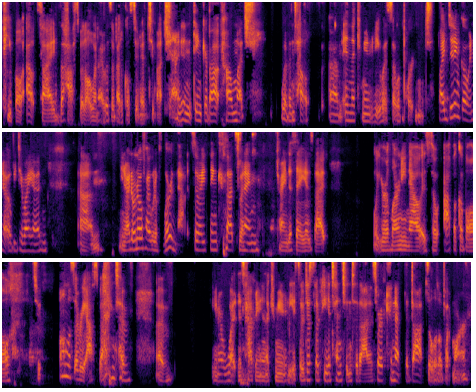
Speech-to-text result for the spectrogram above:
people outside the hospital when I was a medical student too much. I didn't think about how much women's health um, in the community was so important. If I didn't go into OBGYN, um, you know, I don't know if I would have learned that. So I think that's what I'm trying to say is that what you're learning now is so applicable to almost every aspect of, of you know what is happening in the community. So just to pay attention to that and sort of connect the dots a little bit more.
